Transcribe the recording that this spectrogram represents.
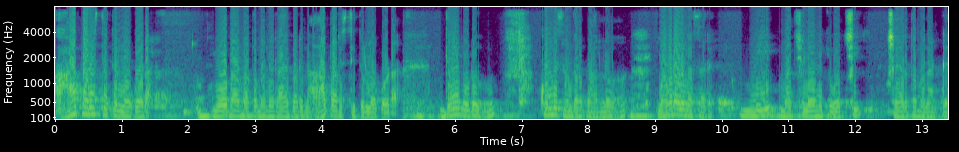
ఆ పరిస్థితుల్లో కూడా యోధా మతం అని రాయబడిన ఆ పరిస్థితుల్లో కూడా దేవుడు కొన్ని సందర్భాల్లో ఎవరైనా సరే మీ మధ్యలోనికి వచ్చి చేరతామని అంటే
